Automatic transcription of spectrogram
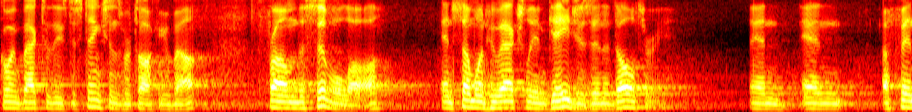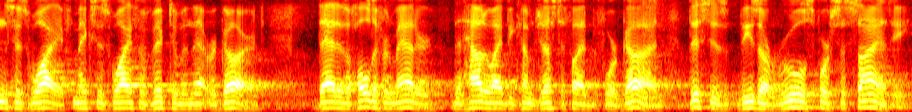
going back to these distinctions we're talking about, from the civil law and someone who actually engages in adultery and, and offends his wife, makes his wife a victim in that regard. That is a whole different matter than how do I become justified before God. This is, these are rules for society,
